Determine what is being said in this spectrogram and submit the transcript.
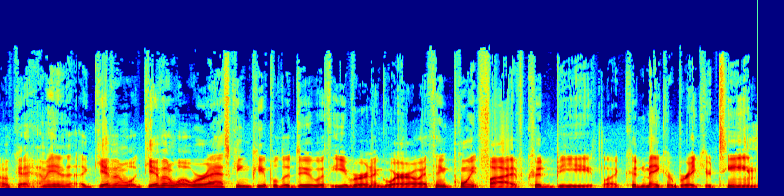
Okay, I mean, uh, given what given what we're asking people to do with Ibra and Aguero, I think point five could be like could make or break your team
